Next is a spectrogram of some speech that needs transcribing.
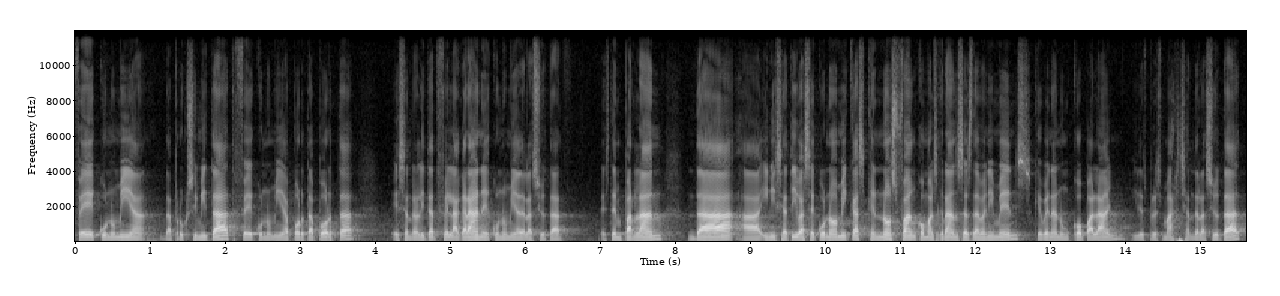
fer economia de proximitat, fer economia porta a porta, és en realitat fer la gran economia de la ciutat. Estem parlant d'iniciatives econòmiques que no es fan com els grans esdeveniments, que venen un cop a l'any i després marxen de la ciutat,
